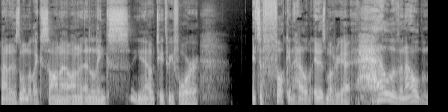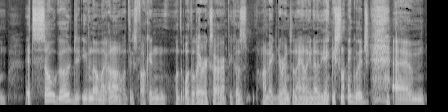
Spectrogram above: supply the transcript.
and was the one with like Sonne on it and links, you know, two, three, four. It's a fucking hell of it is Mutter, yeah. Hell of an album. It's so good, even though I'm like, I don't know what these fucking, what, the- what the lyrics are because I'm ignorant and I only know the English language. Um,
